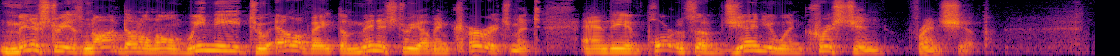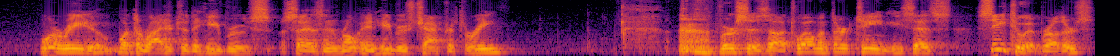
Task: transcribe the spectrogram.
Ministry is not done alone. We need to elevate the ministry of encouragement and the importance of genuine Christian friendship. I want to read what the writer to the Hebrews says in, in Hebrews chapter 3, verses uh, 12 and 13. He says, See to it, brothers,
